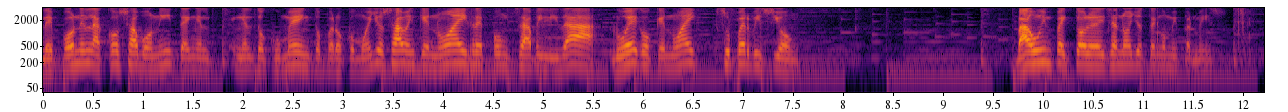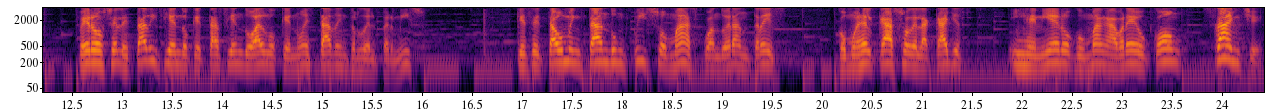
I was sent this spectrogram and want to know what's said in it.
le ponen la cosa bonita en el, documento, pero como ellos saben que no hay responsabilidad, luego que no hay supervisión, va un inspector y le dice, no, yo tengo mi permiso. Pero se le está diciendo que está haciendo algo que no está dentro del permiso, que se está aumentando un piso más cuando eran tres, como es el caso de la calle Ingeniero Guzmán Abreu con Sánchez.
